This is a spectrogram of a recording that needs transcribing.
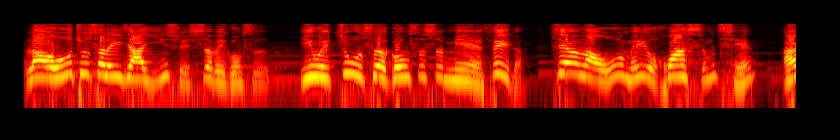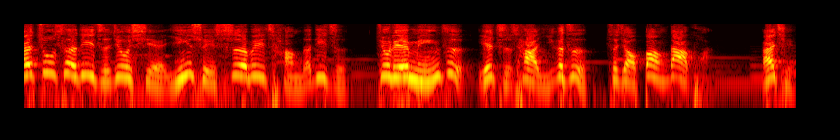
老吴注册了一家饮水设备公司，因为注册公司是免费的，这样老吴没有花什么钱，而注册地址就写饮水设备厂的地址，就连名字也只差一个字，这叫傍大款，而且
